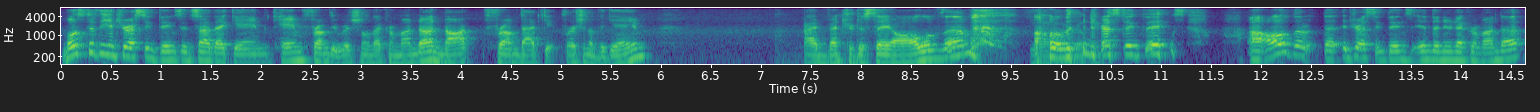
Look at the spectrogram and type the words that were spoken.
Most of the interesting things inside that game came from the original Necromunda, not from that ga- version of the game. I'd venture to say all of them. all of the really. interesting things. Uh, all of the, the interesting things in the new Necromunda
